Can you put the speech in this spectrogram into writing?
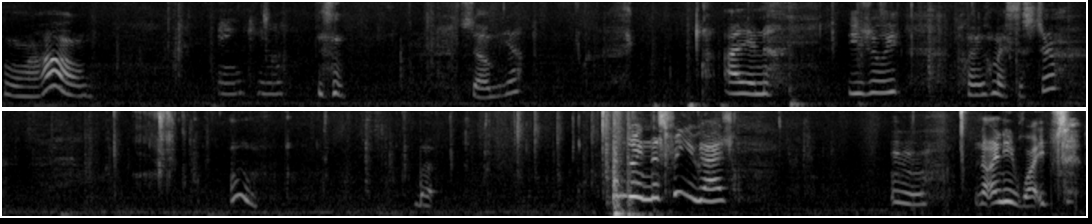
Wow. So yeah, I am usually playing with my sister. Mm. But I'm doing this for you guys. Mm. No, I need wipes.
